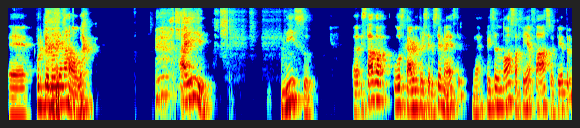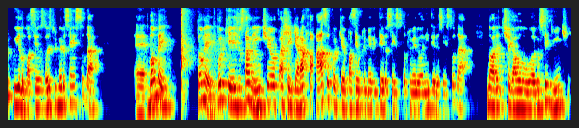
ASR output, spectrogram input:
É, porque eu não ia na aula. Aí, nisso, uh, estava o Oscar no terceiro semestre, né? Pensando, nossa, a FEA é fácil, a FEA é tranquilo, passei os dois primeiros sem estudar. É, bombei, tomei, porque justamente eu achei que era fácil, porque eu passei o primeiro inteiro sem estudar, o primeiro ano inteiro sem estudar. Na hora de chegar o ano seguinte,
